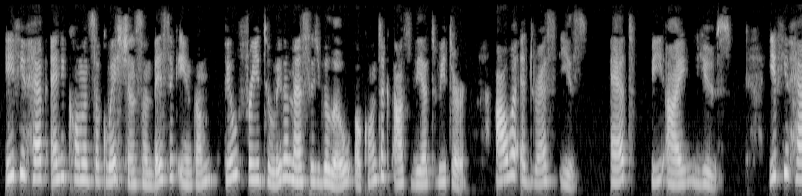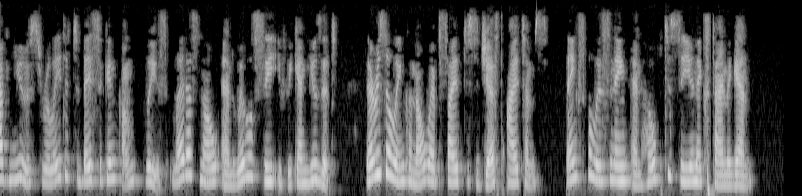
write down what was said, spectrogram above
If you have any comments or questions on basic income, feel free to leave a message below or contact us via Twitter. Our address is at BI News. If you have news related to basic income, please let us know and we will see if we can use it. There is a link on our website to suggest items. Thanks for listening and hope to see you next time again.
